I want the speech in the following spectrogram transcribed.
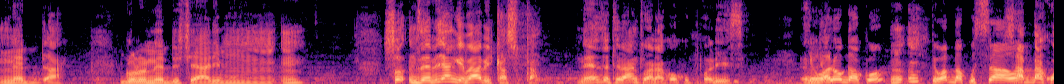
Nedda. Gulu neddi kyalimu mm-mm. so nze ebyange babikasuka naye nze tebantwalako ku poliisi. Tewalogako? Tewabba ku ssaawa? Sabba ku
